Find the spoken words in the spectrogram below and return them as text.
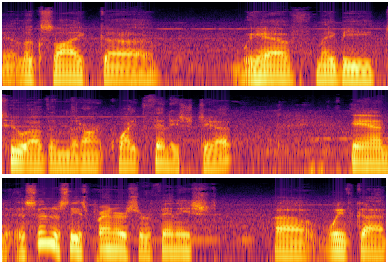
it looks like uh, we have maybe two of them that aren't quite finished yet. And as soon as these printers are finished, uh, we've got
